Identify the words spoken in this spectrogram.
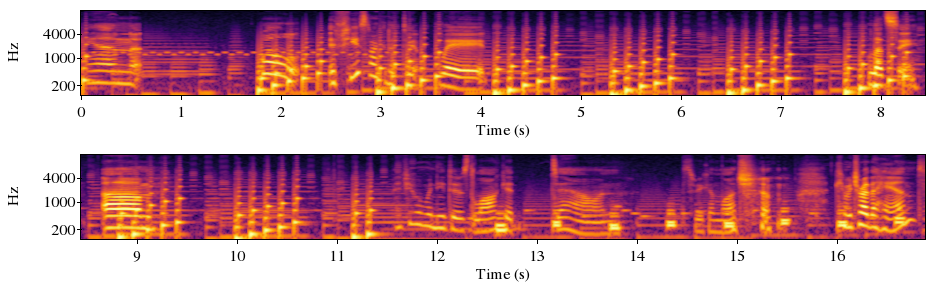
Can... Well, if he's not gonna do... Wait. Let's see. Um... Maybe what we need to do is lock it down so we can launch him. Can we try the hand?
